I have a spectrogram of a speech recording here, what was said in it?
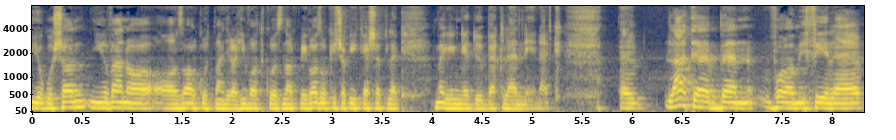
jogosan nyilván az alkotmányra hivatkoznak, még azok is, akik esetleg megengedőbbek lennének. Lát-e ebben valamiféle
